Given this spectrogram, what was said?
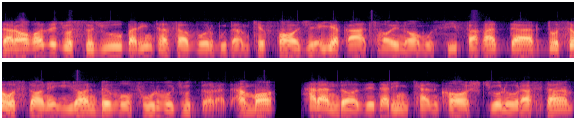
در آغاز جستجو بر این تصور بودم که فاجعه قتلهای ناموسی فقط در دو سه استان ایران به وفور وجود دارد اما هر اندازه در این کنکاش جلو رفتم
